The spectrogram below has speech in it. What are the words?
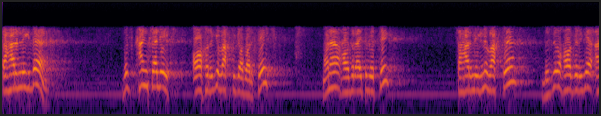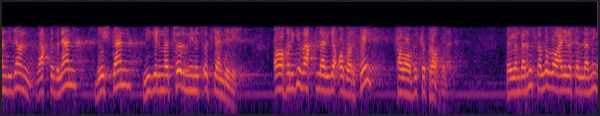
saharlikda biz qanchalik oxirgi vaqtiga borsak mana hozir aytib o'tdik saharlikni vaqti bizni hozirgi andijon vaqti bilan beshdan yigirma to'rt minut o'tgan dedik. Oxirgi vaqtlarga olib borsak savobi ko'proq bo'ladi. Payg'ambarimiz sollallohu alayhi vasallamning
